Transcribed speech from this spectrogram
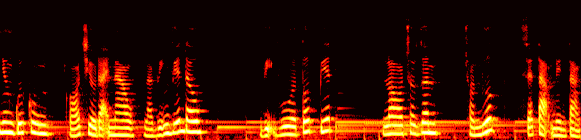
Nhưng cuối cùng có triều đại nào là vĩnh viễn đâu? Vị vua tốt biết lo cho dân cho nước sẽ tạo nền tảng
